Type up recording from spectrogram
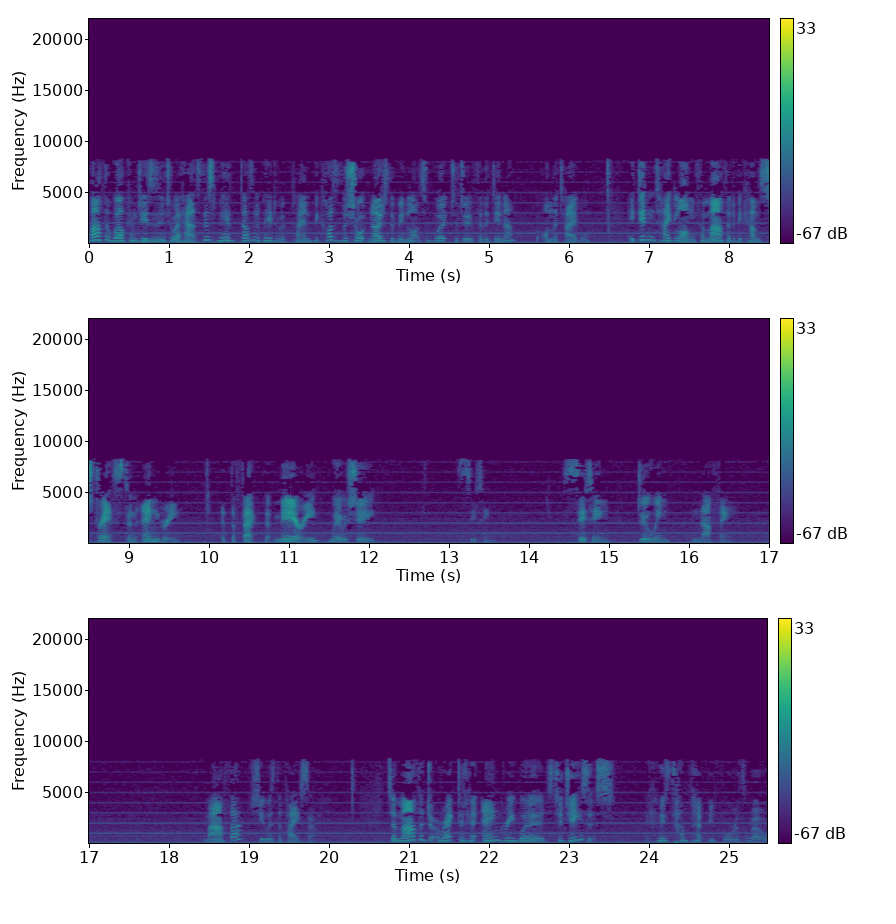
Martha welcomed Jesus into her house. This doesn't appear to have planned. Because of the short notice, there had been lots of work to do for the dinner on the table. It didn't take long for Martha to become stressed and angry at the fact that Mary, where was she? Sitting. Doing nothing. Martha, she was the pacer. So Martha directed her angry words to Jesus, who's done that before as well.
